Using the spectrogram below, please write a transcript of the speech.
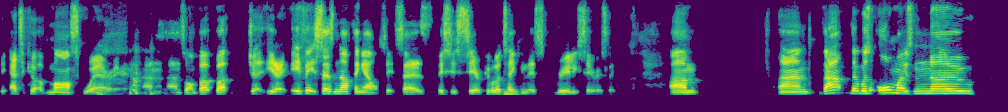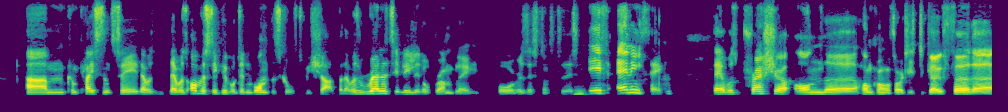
the etiquette of mask wearing and, and so on. But but you know, if it says nothing else, it says this is serious. People are mm. taking this really seriously. Um, and that there was almost no um, complacency. There was there was obviously people didn't want the schools to be shut, but there was relatively little grumbling or resistance to this. Mm. If anything, there was pressure on the Hong Kong authorities to go further,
